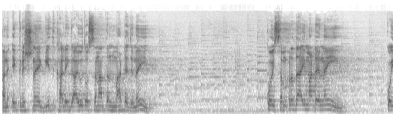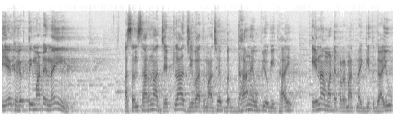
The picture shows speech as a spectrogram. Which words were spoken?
અને એ કૃષ્ણએ ગીત ખાલી ગાયું તો સનાતન માટે જ નહીં. કોઈ સંપ્રદાય માટે નહીં. કોઈ એક વ્યક્તિ માટે નહીં. આ સંસારના જેટલા જીવાત્મા છે બધાને ઉપયોગી થાય એના માટે પરમાત્માએ ગીત ગાયું.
